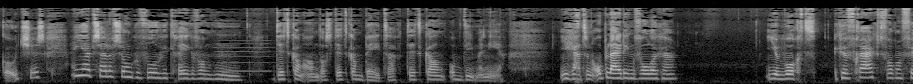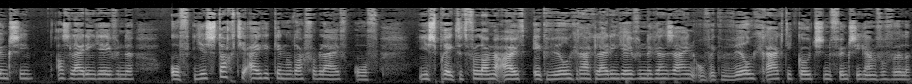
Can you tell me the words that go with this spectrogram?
coaches. En je hebt zelf zo'n gevoel gekregen van, hmm, dit kan anders, dit kan beter, dit kan op die manier. Je gaat een opleiding volgen. Je wordt gevraagd voor een functie als leidinggevende. Of je start je eigen kinderdagverblijf. Of je spreekt het verlangen uit: ik wil graag leidinggevende gaan zijn. Of ik wil graag die coachende functie gaan vervullen.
